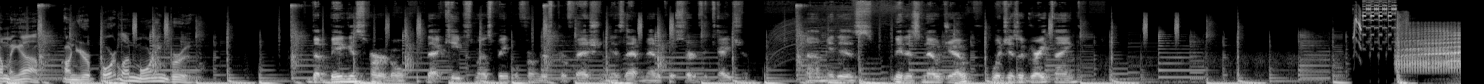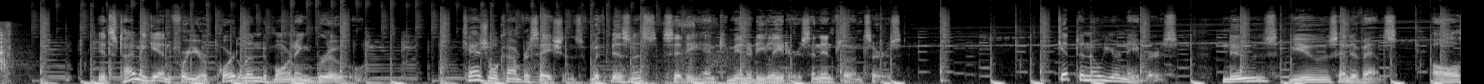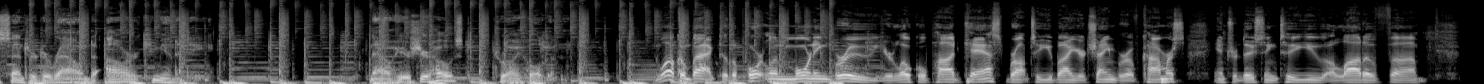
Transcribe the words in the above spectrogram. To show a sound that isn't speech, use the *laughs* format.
coming up on your Portland Morning Brew. The biggest hurdle that keeps most people from this profession is that medical certification. Um, it is it is no joke, which is a great thing. It's time again for your Portland Morning Brew. Casual conversations with business, city, and community leaders and influencers. Get to know your neighbors. News, views, and events, all centered around our community. Now, here's your host, Troy Holden. Welcome back to the Portland Morning Brew, your local podcast brought to you by your Chamber of Commerce, introducing to you a lot of uh,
